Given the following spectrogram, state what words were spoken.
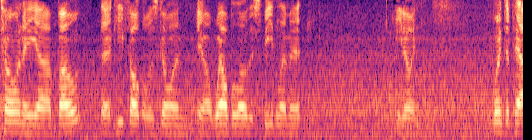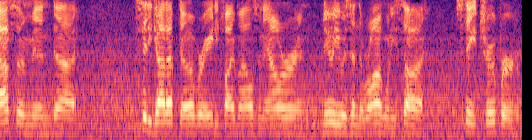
towing a uh, boat that he felt was going, you know, well below the speed limit, and you know, and went to pass him and uh, said he got up to over 85 miles an hour and knew he was in the wrong when he saw a state trooper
